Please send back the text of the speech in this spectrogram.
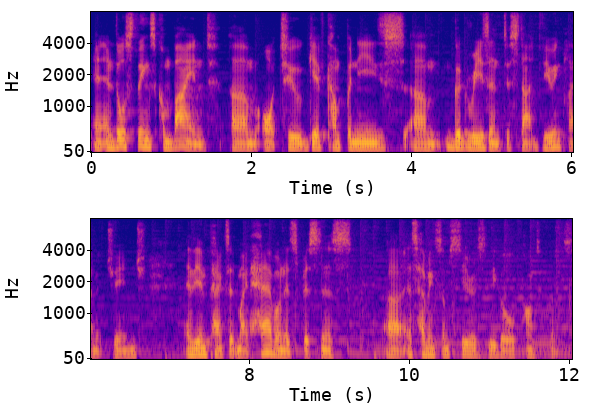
And, and those things combined um, ought to give companies um, good reason to start viewing climate change and the impacts it might have on its business uh, as having some serious legal consequence.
